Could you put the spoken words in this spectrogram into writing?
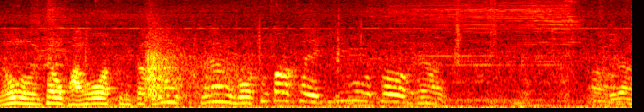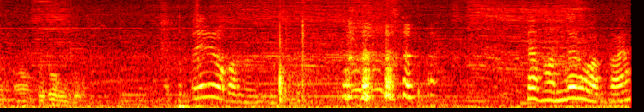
너무 은평 광고 같으니까 그냥 그냥 뭐 손가락 사이에 끼고서 그냥 어 그냥 어, 그 정도. 때리러 가면 제 가 반대로 갈까요?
